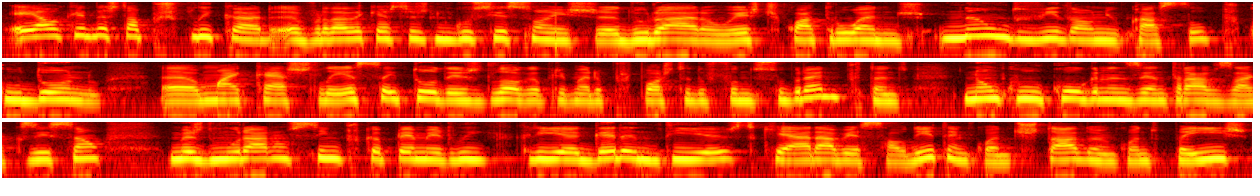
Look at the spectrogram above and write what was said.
É algo que ainda está por explicar. A verdade é que estas negociações eh, duraram estes quatro anos, não devido ao Newcastle, porque o dono, uh, Mike Ashley, aceitou desde logo a primeira proposta do Fundo Soberano, portanto, não colocou grandes entraves à aquisição, mas demoraram sim porque a Premier League queria garantias de que a Arábia Saudita, enquanto Estado enquanto país,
